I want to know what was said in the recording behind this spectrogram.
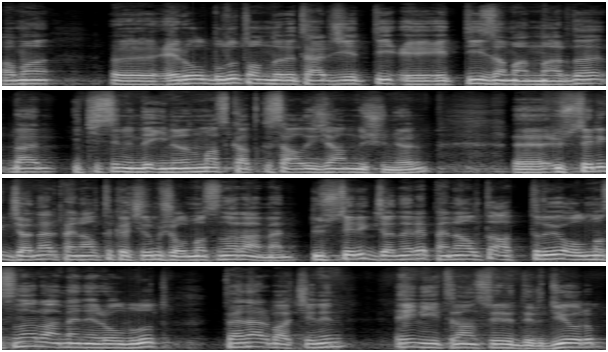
ama e, Erol Bulut onları tercih ettiği, e, ettiği zamanlarda ben ikisinin de inanılmaz katkı sağlayacağını düşünüyorum. E, üstelik Caner penaltı kaçırmış olmasına rağmen, üstelik Caner'e penaltı attırıyor olmasına rağmen Erol Bulut Fenerbahçe'nin en iyi transferidir diyorum.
